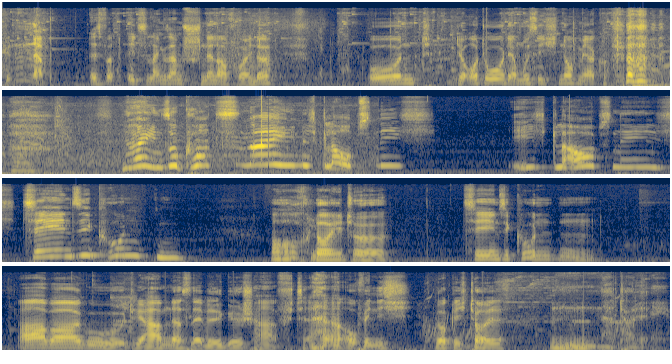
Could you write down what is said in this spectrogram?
knapp. Es wird jetzt langsam schneller, Freunde. Und der Otto, der muss sich noch mehr... Nein, so kurz. Nein, ich glaub's nicht. Ich glaub's nicht. Zehn Sekunden. Och, Leute. Zehn Sekunden. Aber gut, wir haben das Level geschafft. Auch wenn nicht wirklich toll. Hm, na toll, ey.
